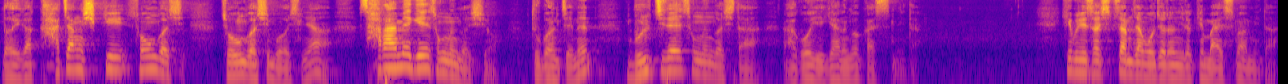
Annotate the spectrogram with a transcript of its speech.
너희가 가장 쉽게 속은 것이 좋은 것이 무엇이냐? 사람에게 속는 것이요. 두 번째는 물질에 속는 것이다라고 얘기하는 것 같습니다. 히브리서 13장 5절은 이렇게 말씀합니다.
